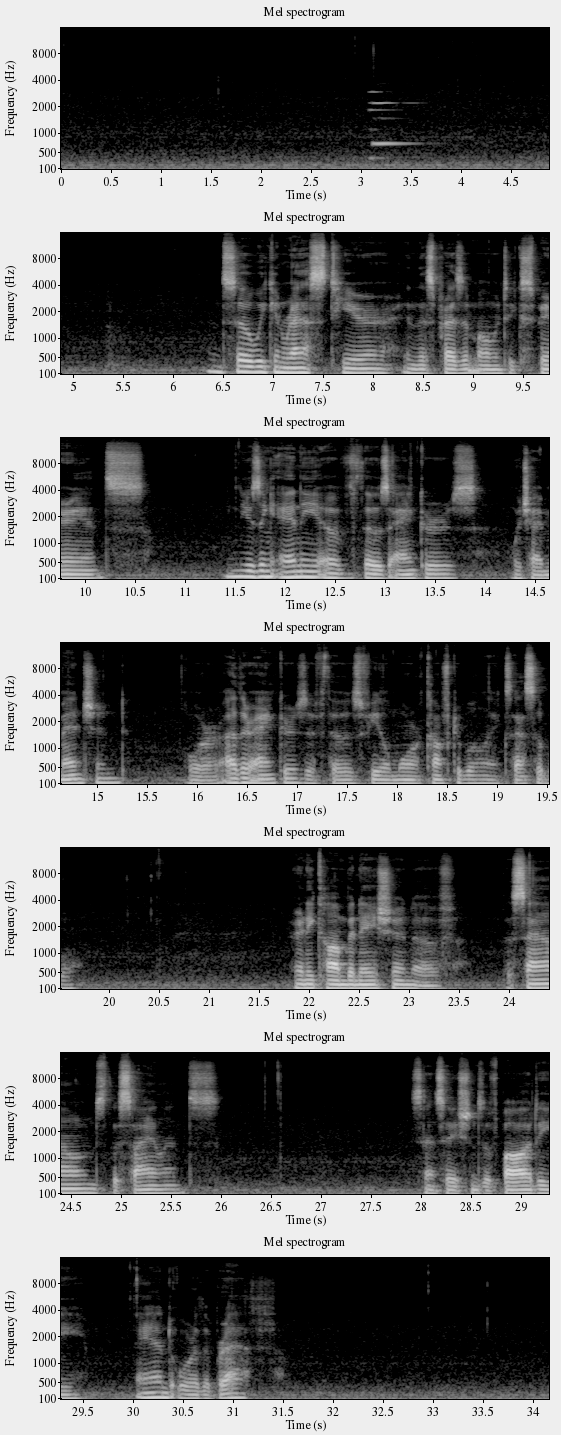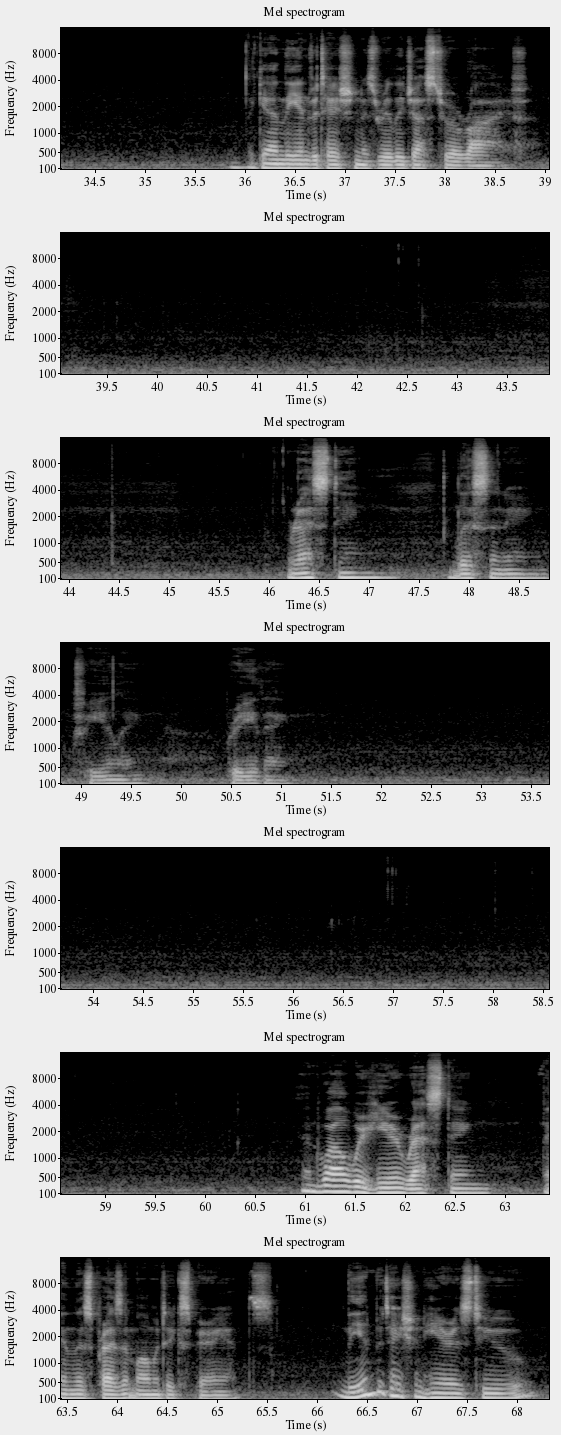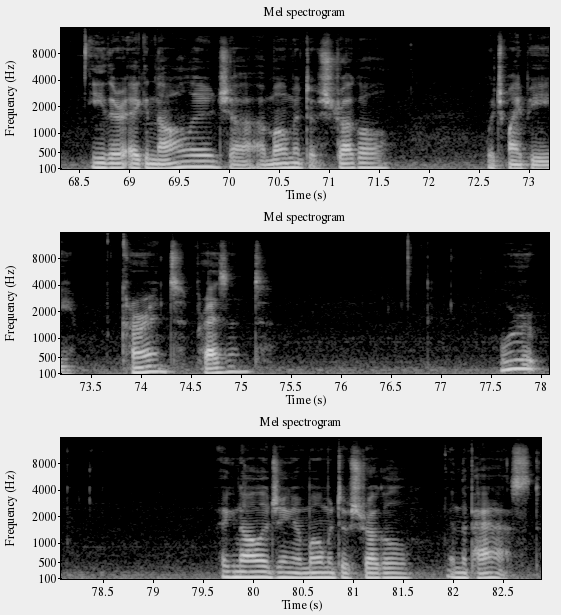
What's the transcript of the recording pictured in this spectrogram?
And so we can rest here in this present moment experience using any of those anchors which I mentioned, or other anchors if those feel more comfortable and accessible. or any combination of the sounds, the silence, sensations of body and or the breath. Again, the invitation is really just to arrive. Resting, listening, feeling, breathing. And while we're here resting in this present moment experience, the invitation here is to either acknowledge a, a moment of struggle, which might be current, present, or acknowledging a moment of struggle in the past.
